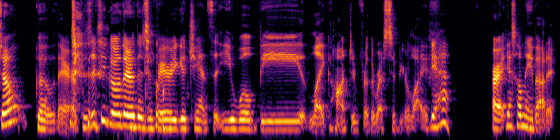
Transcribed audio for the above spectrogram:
don't go there. Because if you go there, there's a very good chance that you will be like haunted for the rest of your life. Yeah. All right, Yeah. tell me about it.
